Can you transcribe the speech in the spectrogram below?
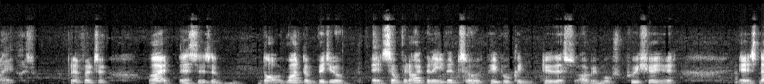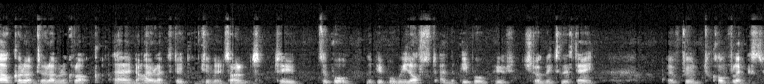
Hi guys, Plymouth Fenns. Right, this is a not a random video. It's something I believe in, so if people can do this, I'd be most appreciated. It's now coming up to 11 o'clock, and I would like to do two minute silence to support the people we lost and the people who struggling to this day doing conflicts,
